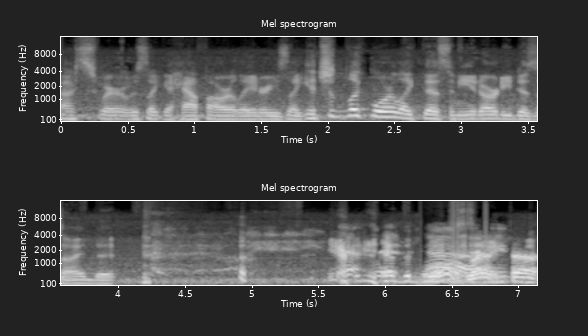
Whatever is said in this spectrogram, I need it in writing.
I swear it was like a half hour later. He's like, it should look more like this, and he had already designed it. he Yeah, already had the it- yeah, drawings. I Brett, mean- uh,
